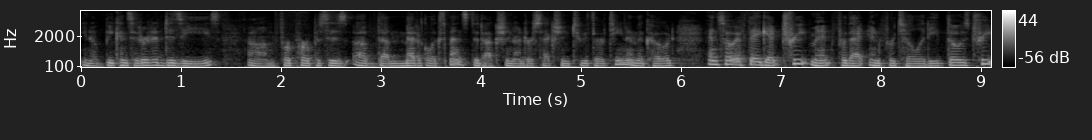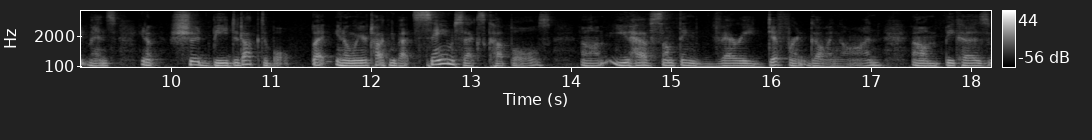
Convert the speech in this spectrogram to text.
you know be considered a disease um, for purposes of the medical expense deduction under section 213 in the code and so if they get treatment for that infertility those treatments you know should be deductible but you know when you're talking about same-sex couples um, you have something very different going on um, because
